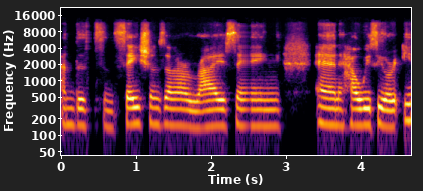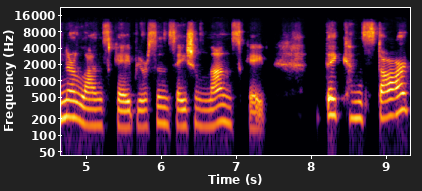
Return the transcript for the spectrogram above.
and the sensations that are arising and how is your inner landscape your sensation landscape they can start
